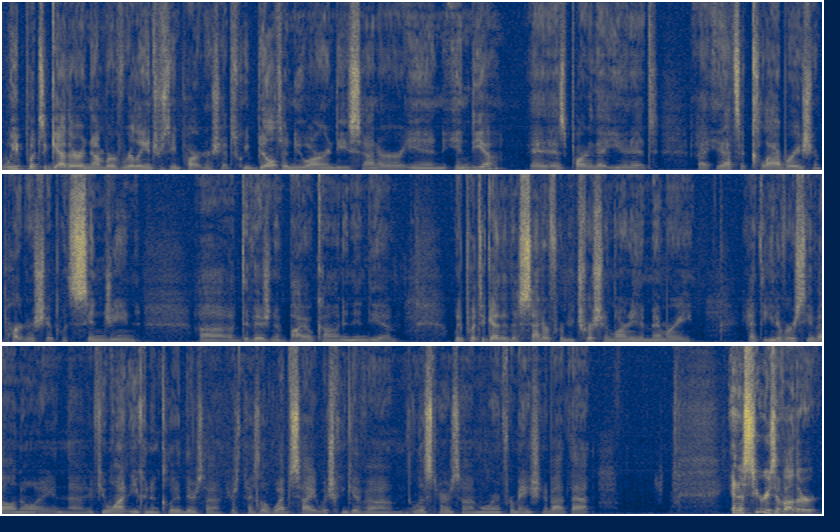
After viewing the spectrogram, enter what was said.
we put together a number of really interesting partnerships. We built a new R&D center in India as part of that unit. Uh, that's a collaboration partnership with Syngene, uh, a division of Biocon in India. We put together the Center for Nutrition Learning and Memory at the University of Illinois. And uh, if you want, you can include there's a there's, a little website which can give um, listeners uh, more information about that, and a series of other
